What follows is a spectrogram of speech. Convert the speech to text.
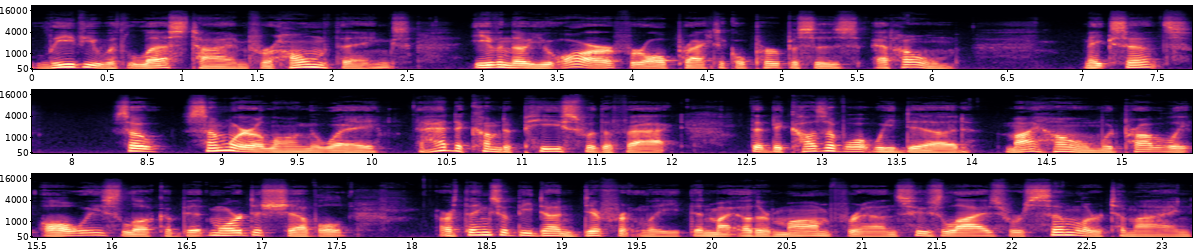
leave you with less time for home things, even though you are, for all practical purposes, at home. Make sense? So, somewhere along the way, I had to come to peace with the fact that because of what we did, my home would probably always look a bit more disheveled, or things would be done differently than my other mom friends whose lives were similar to mine,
